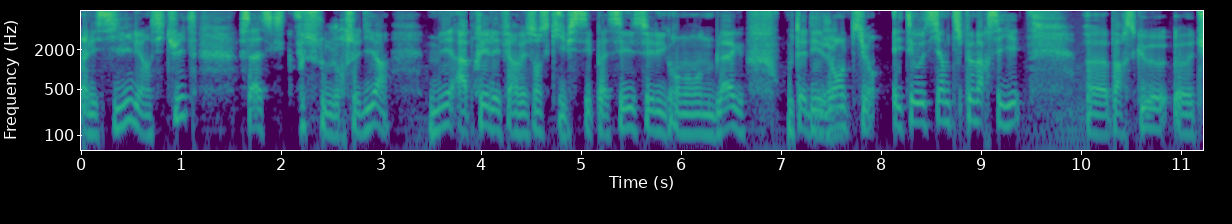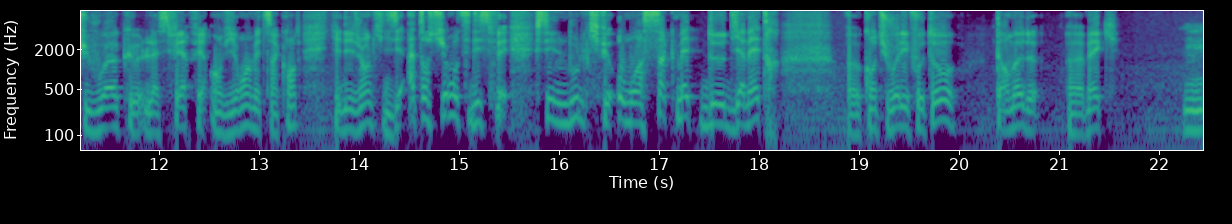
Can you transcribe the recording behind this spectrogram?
les civils et ainsi de suite. Ça, faut toujours se dire. Mais après l'effervescence qui s'est passée, c'est les grands moments de blague où t'as des gens qui ont été aussi un petit peu marseillais euh, parce que euh, tu vois que la sphère fait environ 1m50. Il y a des gens qui disaient attention, c'est des c'est une boule qui fait au moins 5 mètres de diamètre. quand tu vois les photos, t'es en mode mec. Mm.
